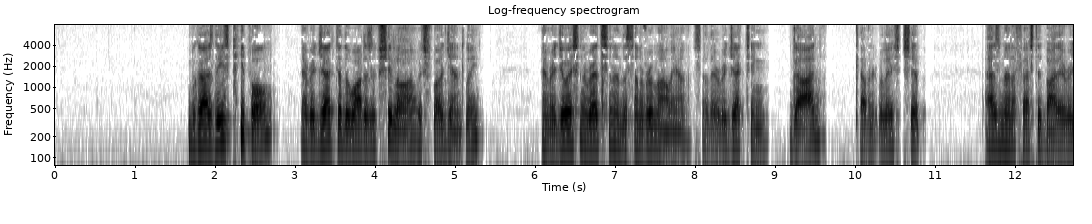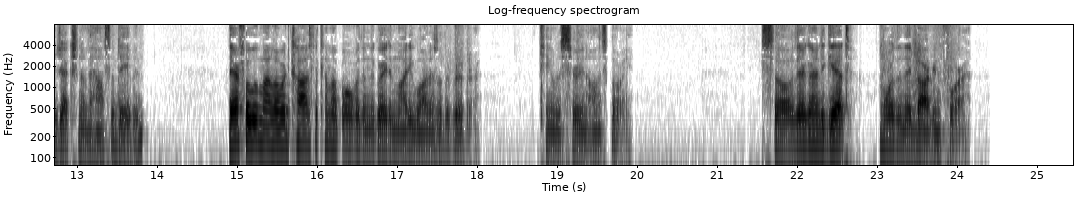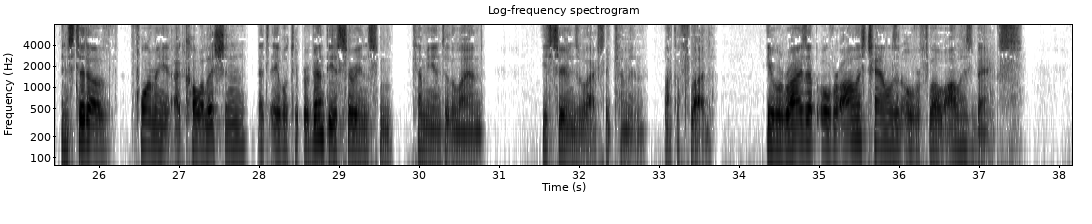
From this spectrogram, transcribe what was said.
Because these people have rejected the waters of Shiloah, which flow gently, and rejoice in Rezin and the son of Remaliah. So they're rejecting God, covenant relationship, as manifested by their rejection of the house of David. Therefore will my Lord cause to come up over them the great and mighty waters of the river, king of Assyria in all his glory. So they're going to get more than they bargained for. Instead of forming a coalition that's able to prevent the Assyrians from coming into the land, the Assyrians will actually come in like a flood. He will rise up over all his channels and overflow all his banks.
